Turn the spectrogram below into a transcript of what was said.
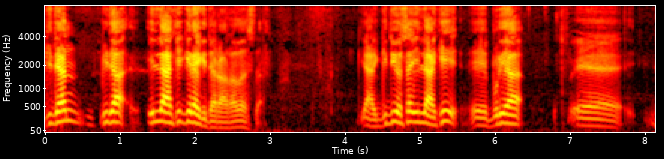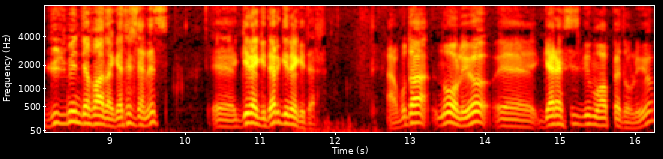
giden bir de illaki gire gider arkadaşlar. Yani gidiyorsa illaki e, buraya e, yüz bin defa da getirseniz e, gire gider gine gider. Yani bu da ne oluyor? E, gereksiz bir muhabbet oluyor.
